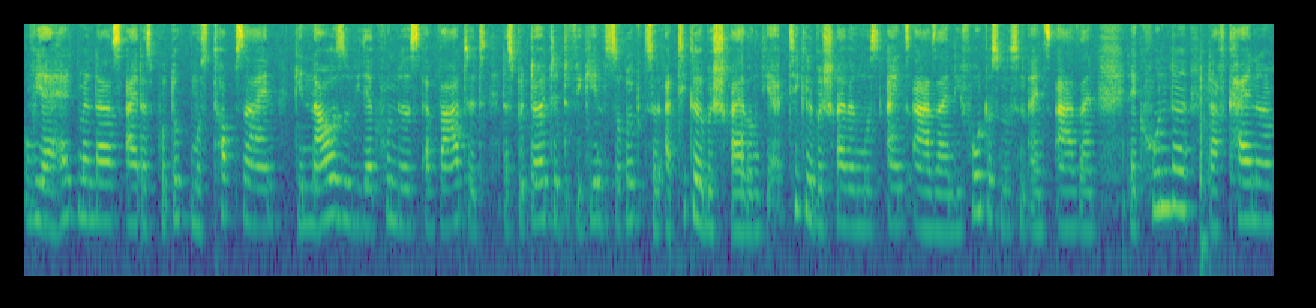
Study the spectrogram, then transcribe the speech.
Und wie erhält man das? Ah, das Produkt muss top sein, genauso wie der Kunde es erwartet. Das bedeutet, wir gehen zurück zur Artikelbeschreibung. Die Artikelbeschreibung muss 1a sein, die Fotos müssen 1a sein. Der Kunde darf keine,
